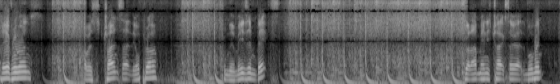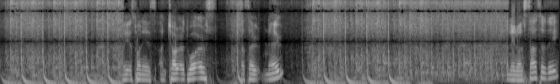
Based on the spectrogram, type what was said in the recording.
Hey everyone, I was Trance at the Opera from the amazing Bex. Got that many tracks out at the moment. Latest one is Uncharted Waters. That's out now. And then on Saturday,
